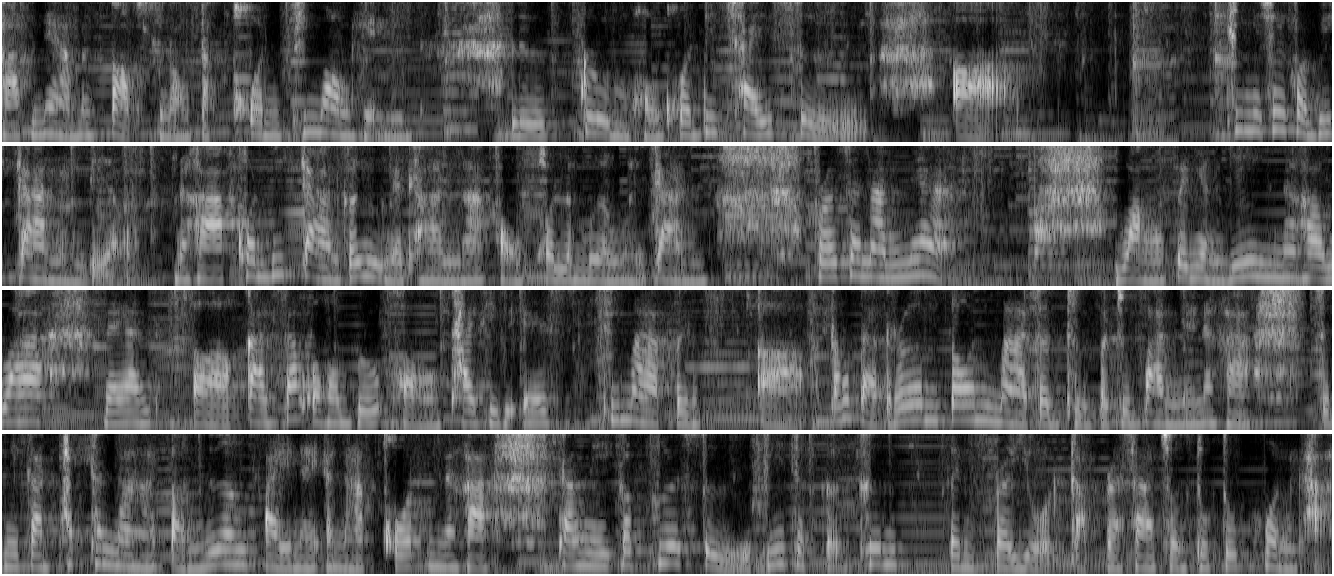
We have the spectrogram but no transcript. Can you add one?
ทัศน์เนี่ยมันตอบสนองแต่คนที่มองเห็น หรือกลุ่มของคนที่ใช้สื่อ ที่ไม่ใช่คนพิการอย่างเดียวนะคะ คนพิการก็อยู่ในฐานะของพลเมืองเหมือนกัน เพราะฉะนั้นเนี่ยหวังเป็นอย่างยิ่งนะคะว่าในการสร้างองค์ความรู้ของไทย PBS ที่มาเป็นตั้งแต่เริ่มต้นมาจนถึงปัจจุบันเนี่ยนะคะ จะมีการพัฒนาต่อเนื่องไปในอนาคตนะคะ ทั้งนี้ก็เพื่อสื่อที่จะเกิดขึ้นเป็นประโยชน์กับประชาชนทุกๆ คนค่ะ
